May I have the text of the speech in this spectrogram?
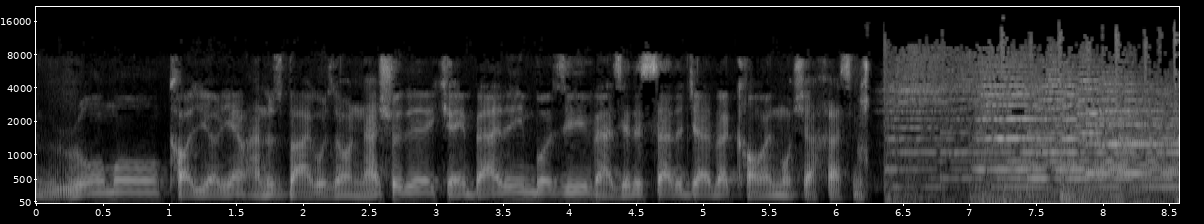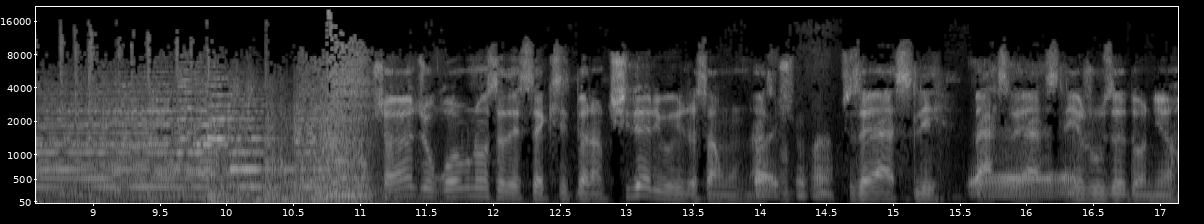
روم و کالیاری هم هنوز برگزار نشده که این بعد این بازی وضعیت صد جدول کامل مشخص میشه. شایان جون قربون اون صدای سکسیت برم. چی داری با این رسمون؟ چیزای اصلی بحثای اصلی روز دنیا.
